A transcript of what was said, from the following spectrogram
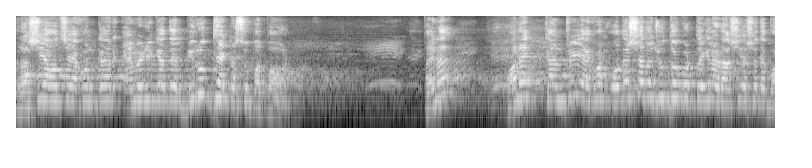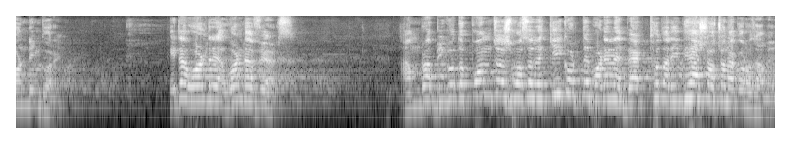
রাশিয়া হচ্ছে এখনকার আমেরিকাদের বিরুদ্ধে একটা সুপার পাওয়ার। তাই না? অনেক কান্ট্রি এখন ওদের সাথে যুদ্ধ করতে গেলে রাশিয়ার সাথে বন্ডিং করে। এটা ওয়ার্ল্ড ওয়ার্ল্ড অ্যাফেয়ার্স আমরা বিগত পঞ্চাশ বছরে কি করতে পারি না ব্যর্থতার ইতিহাস রচনা করা যাবে?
